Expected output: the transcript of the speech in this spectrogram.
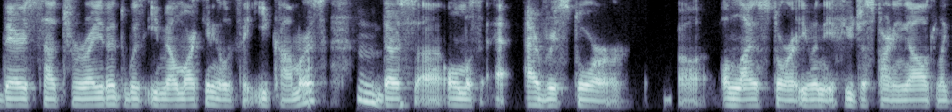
very saturated with email marketing let's say e-commerce hmm. there's uh, almost every store uh, online store even if you're just starting out like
